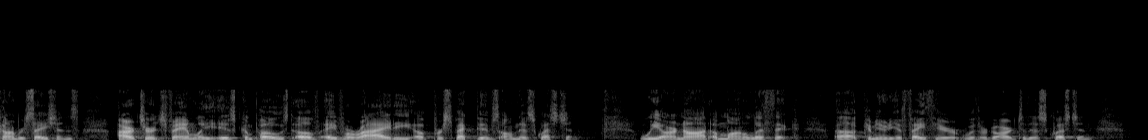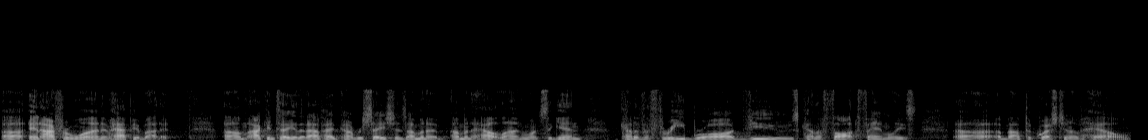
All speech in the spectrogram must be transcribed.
conversations, our church family is composed of a variety of perspectives on this question. We are not a monolithic uh, community of faith here with regard to this question. Uh, and I, for one, am happy about it. Um, I can tell you that I've had conversations. I'm going to I'm to outline once again kind of the three broad views, kind of thought families uh, about the question of hell,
